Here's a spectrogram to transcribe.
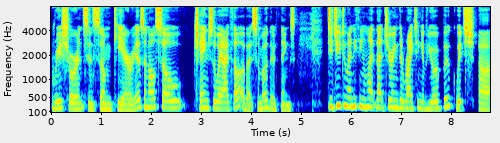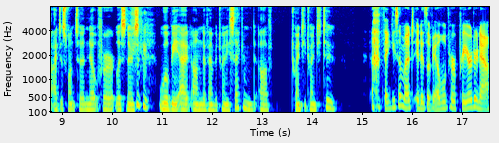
reassurance in some key areas and also changed the way I thought about some other things. Did you do anything like that during the writing of your book, which uh, I just want to note for listeners will be out on November 22nd of 2022? Thank you so much. It is available for pre order now.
